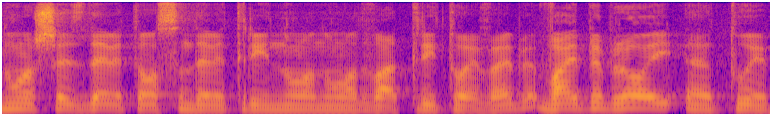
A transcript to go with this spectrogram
069 893 0023, to je Viber broj. E, tu je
